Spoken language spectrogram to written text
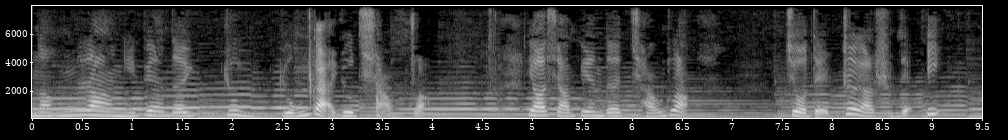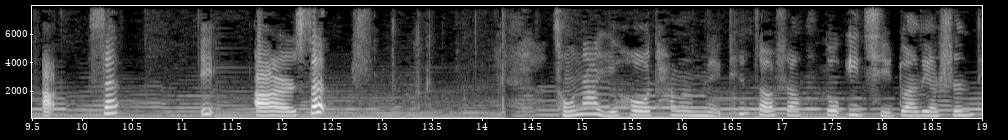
能让你变得又勇敢又强壮。要想变得强壮，就得这样训练：一、二、三，一、二、三。从那以后，他们每天早上都一起锻炼身体。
